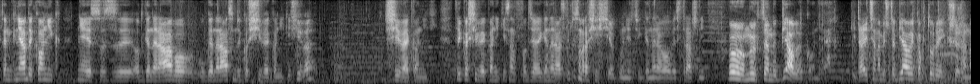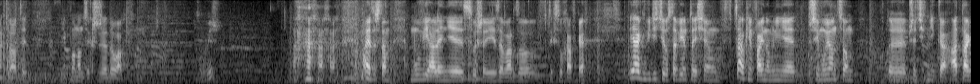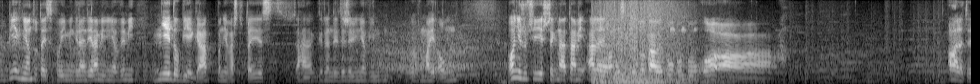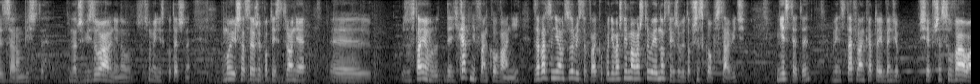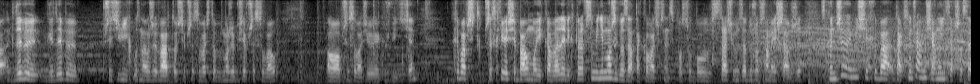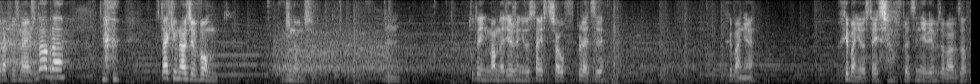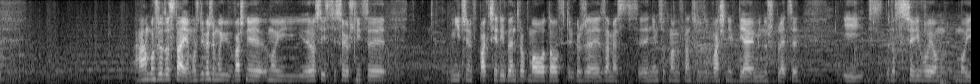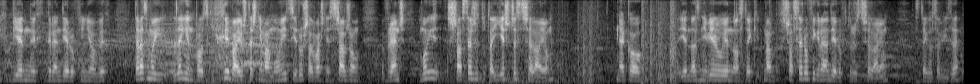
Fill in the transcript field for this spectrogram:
Ten gniady konik nie jest z, od generała, bo u generała są tylko siwe koniki. Siwe? Siwe koniki. Tylko siwe koniki są w oddziale generalskim. To są rasiści ogólnie, ci generałowie straszni. O, my chcemy białe konie. I dajcie nam jeszcze białe kaptury i krzyże na klaty. I płonące krzyże do łap. Co mówisz? Maja coś tam mówi, ale nie słyszę jej za bardzo w tych słuchawkach. Jak widzicie, ustawiłem tutaj się w całkiem fajną linię przyjmującą yy, przeciwnika atak. Biegnie on tutaj swoimi grenadierami liniowymi. Nie dobiega, ponieważ tutaj jest aha, grenadierzy liniowi of my own. Oni rzucili jeszcze granatami, ale one spudłowały. Bum, bum, bum. O! Ale to jest zarąbiste. Znaczy wizualnie, no w sumie nieskuteczne. Moi szaserzy po tej stronie yy, zostają delikatnie flankowani. Za bardzo nie mam co zrobić z tą flanką, ponieważ nie mam aż tylu jednostek, żeby to wszystko obstawić. Niestety, więc ta flanka tutaj będzie się przesuwała. Gdyby, gdyby przeciwnik uznał, że warto się przesuwać, to może by się przesuwał. O, przesuwa się, jak już widzicie. Chyba przy, przez chwilę się bał mojej kawalerii, która w sumie nie może go zaatakować w ten sposób, bo stracił za dużo w samej szarży. Skończyły mi się chyba... Tak, skończyła mi się amunicja w szaserach i uznałem, że dobra. w takim razie won. Ginąć. Tutaj mam nadzieję, że nie dostaję strzałów w plecy. Chyba nie. Chyba nie dostaję strzałów w plecy, nie wiem za bardzo. A może dostaję. Możliwe, że mój właśnie moi rosyjscy sojusznicy niczym w pakcie Ribbentrop-Mołotow, tylko że zamiast e, Niemców mamy Francuzów, właśnie wbijają mi nóż w plecy i rozstrzeliwują moich biednych grandierów liniowych. Teraz mój Legion Polski chyba już też nie ma amunicji, rusza właśnie z szarżą wręcz. Moi szaserzy tutaj jeszcze strzelają, jako jedna z niewielu jednostek. Mam szaserów i grenadierów, którzy strzelają, z tego co widzę.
